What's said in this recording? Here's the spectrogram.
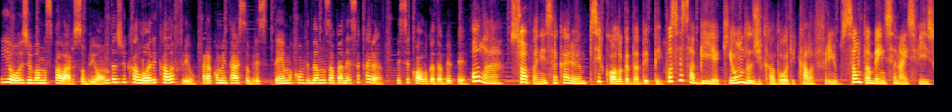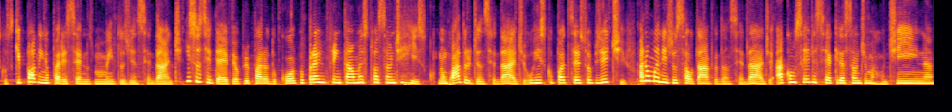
E hoje vamos falar sobre ondas de calor e calafrio. Para comentar sobre esse tema, convidamos a Vanessa Caram, psicóloga da BP. Olá, sou a Vanessa Caram, psicóloga da BP. Você sabia que ondas de calor e calafrio são também sinais físicos que podem aparecer aparecer nos momentos de ansiedade? Isso se deve ao preparo do corpo para enfrentar uma situação de risco. Num quadro de ansiedade, o risco pode ser subjetivo. Para um manejo saudável da ansiedade, aconselha-se a criação de uma rotina,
